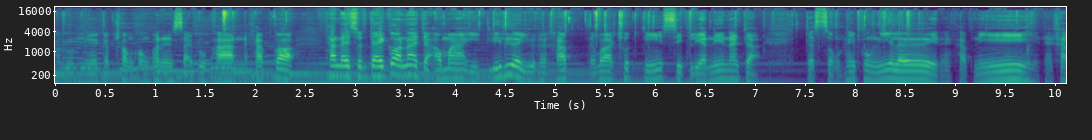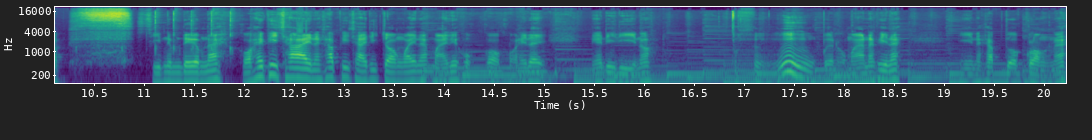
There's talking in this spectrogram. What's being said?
มาลุ้นเนื้อกับช่องของพระเรนสายผู้พานนะครับ ก็ ท่านใดสนใจก็น่าจะเอามาอีกเรื่อยๆอยู่นะครับ แต่ว่าชุดนี้ 10 เหรียญนี้น่าจะจะส่งให้พวกนี้เลยนะครับนี่นะครับสีเดิมๆนะ ขอให้พี่ชายนะครับ พี่ชายที่จองไว้นะหมายเลขหกก็ขอให้ได้เนื้อดีๆเนาะเปิดออกมานะพี่นะนี่นะครับตัวกล่องนะ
